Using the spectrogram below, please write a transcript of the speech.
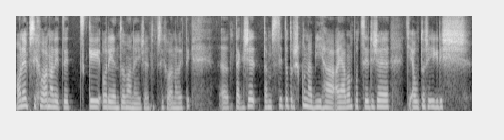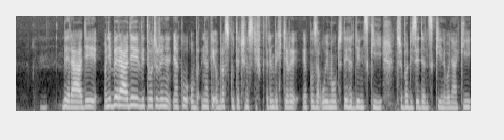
On je psychoanalyticky orientovaný, že je to psychoanalytik. Takže tam si to trošku nabíhá a já mám pocit, že ti autoři, i když by rádi, oni by rádi vytvořili nějakou, ob, nějaký obraz skutečnosti, v kterém by chtěli jako zaujmout ty hrdinský, třeba dizidentský nebo nějaký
